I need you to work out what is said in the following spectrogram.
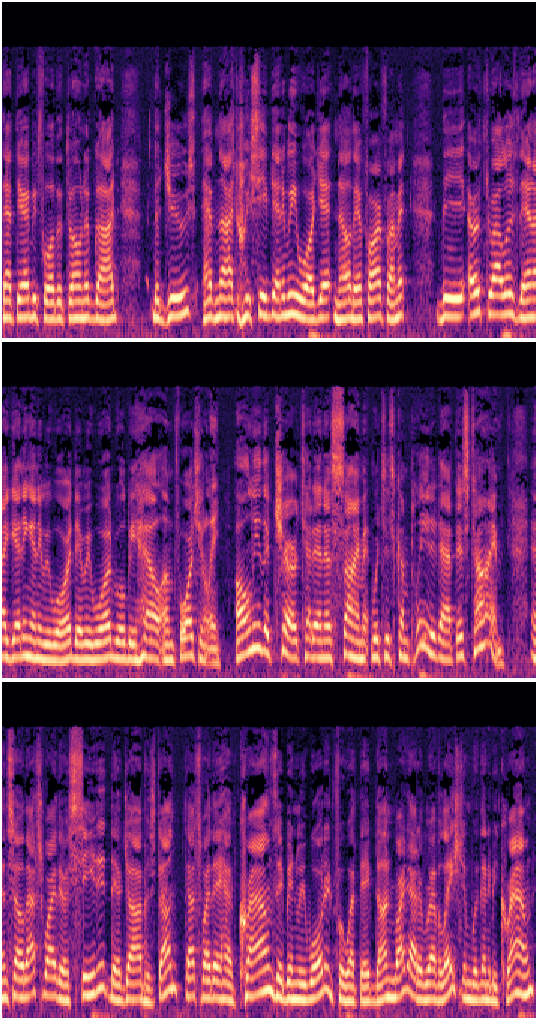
that they're before the throne of God the Jews have not received any reward yet. No, they're far from it. The earth dwellers, they're not getting any reward. Their reward will be hell, unfortunately. Only the church had an assignment which is completed at this time. And so that's why they're seated. Their job is done. That's why they have crowns. They've been rewarded for what they've done. Right out of Revelation, we're going to be crowned.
